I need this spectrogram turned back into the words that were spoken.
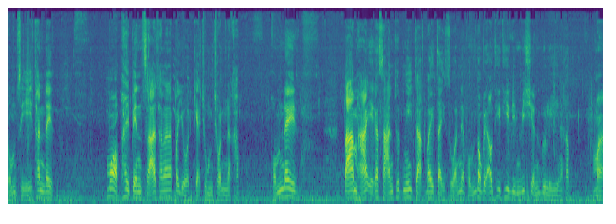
สมศรีท่านได้มอบให้เป็นสาธารณประโยชน์แก่ชุมชนนะครับ ผมได้ตามหาเอกสารชุดนี้จากใบไต่สวนเนี่ยผมต้องไปเอาที่ที่ดินวิเชียรบุรีนะครับ มา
